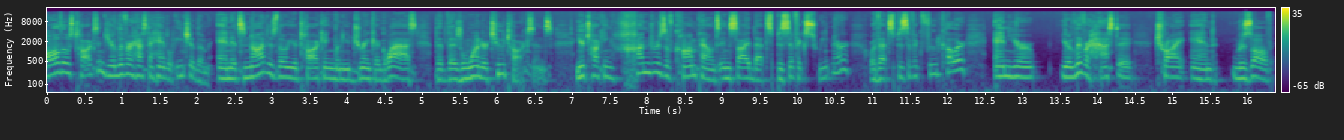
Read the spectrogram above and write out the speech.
all those toxins, your liver has to handle each of them. And it's not as though you're talking when you drink a glass that there's one or two toxins. You're talking hundreds of compounds inside that specific sweetener or that specific food color. And your your liver has to try and resolve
